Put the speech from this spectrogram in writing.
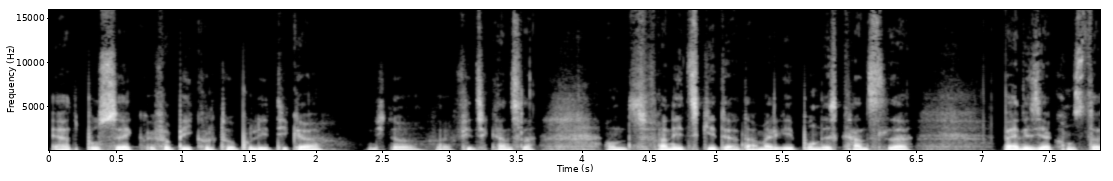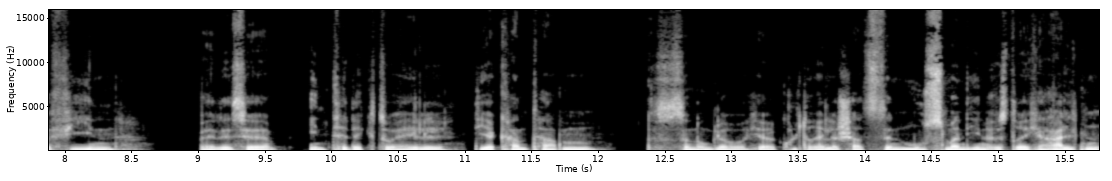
er hat Busseck, ÖVP-Kulturpolitiker, nicht nur Vizekanzler, und Franitzky, der damalige Bundeskanzler, beide sehr kunstaffin, beide sehr intellektuell, die erkannt haben, das ist ein unglaublicher kultureller Schatz, den muss man in Österreich erhalten.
